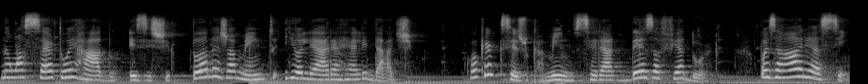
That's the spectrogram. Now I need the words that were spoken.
Não há certo ou errado, existe planejamento e olhar a realidade. Qualquer que seja o caminho, será desafiador, pois a área é assim.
